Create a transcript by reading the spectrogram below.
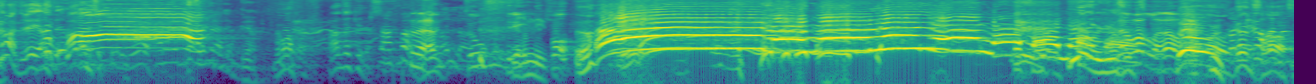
تراجعي انت هذا كذا لا 2 3 4 لا والله لا أوه، كنس خلاص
